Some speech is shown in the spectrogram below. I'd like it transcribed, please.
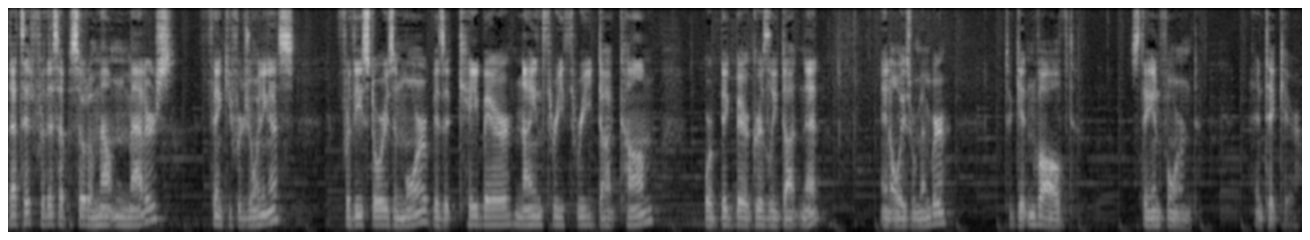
That's it for this episode of Mountain Matters. Thank you for joining us. For these stories and more, visit kbear933.com or bigbeargrizzly.net. And always remember to get involved, stay informed, and take care.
